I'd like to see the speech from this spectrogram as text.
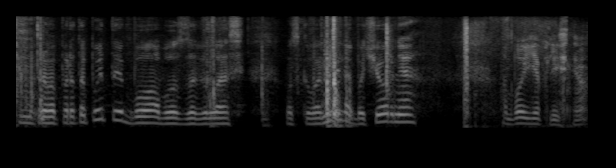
Чому треба перетопити? Бо або завелась воскова міль, або чорня, або є пліснява.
